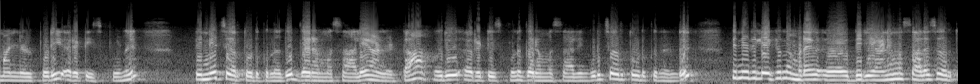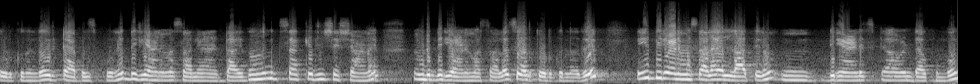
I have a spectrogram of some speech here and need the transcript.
മഞ്ഞൾപ്പൊടി അര ടീസ്പൂണ് പിന്നെ ചേർത്ത് കൊടുക്കുന്നത് ഗരം മസാലയാണ് കേട്ടോ ഒരു അര ടീസ്പൂൺ ഗരം മസാലയും കൂടി ചേർത്ത് കൊടുക്കുന്നുണ്ട്. പിന്നെ ഇതിലേക്ക് നമ്മുടെ ബിരിയാണി മസാല ചേർത്ത് കൊടുക്കുന്നുണ്ട്. ഒരു ടേബിൾ സ്പൂൺ ബിരിയാണി മസാലയാണ് കേട്ടോ ഇതൊന്ന് മിക്സ് ആക്കിയതിന് ശേഷമാണ് നമ്മുടെ ബിരിയാണി മസാല ചേർത്ത് കൊടുക്കുന്നത്. ഈ ബിരിയാണി മസാല എല്ലാത്തിനും ബിരിയാണി ഉണ്ടാക്കുമ്പോൾ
